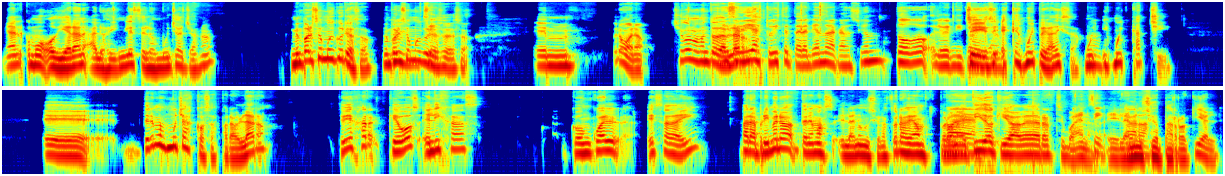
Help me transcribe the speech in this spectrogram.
mirá cómo odiarán a los ingleses los muchachos, ¿no? Me pareció muy curioso, me pareció Mm, muy sí. curioso eso. Em, pero bueno, llegó el momento de hablar... ese día estuviste tarareando la canción todo el bendito Sí, día. sí, es que es muy pegadiza, muy- Mm. es muy catchy. Eh, tenemos muchas cosas para hablar. Te voy a dejar que vos elijas con cuál, esa de ahí, Para, primero tenemos el anuncio. Nosotros habíamos prometido que iba a haber, bueno, Sí, el anuncio parroquial.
